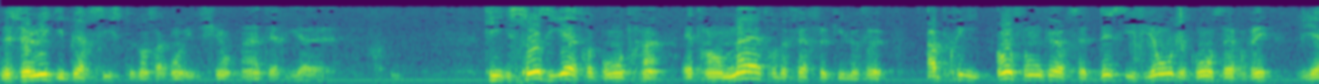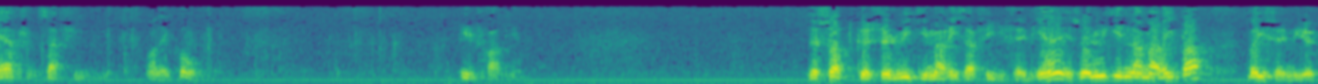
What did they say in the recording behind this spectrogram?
Mais celui qui persiste dans sa conviction intérieure, qui, sans y être contraint, être en maître de faire ce qu'il veut, a pris en son cœur cette décision de conserver vierge sa fille. Vous vous rendez compte? Il fera bien. De sorte que celui qui marie sa fille fait bien, et celui qui ne la marie pas, ben, il fait mieux.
